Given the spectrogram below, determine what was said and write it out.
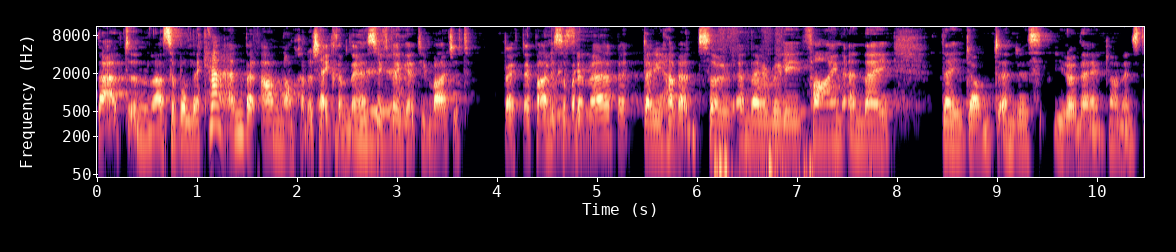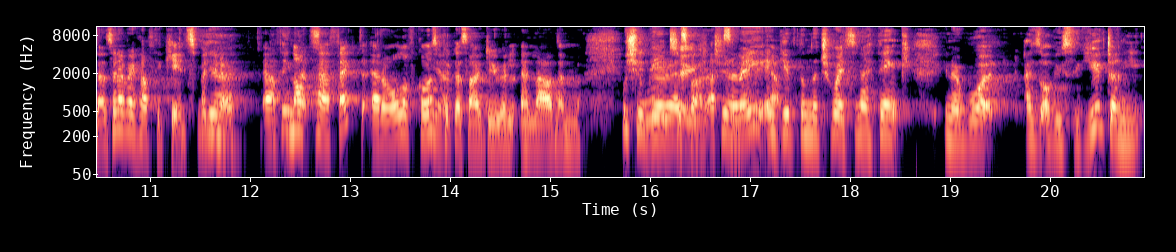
that. And I said, well, they can, but I'm not going to take them there. Yeah, so if yeah. they get invited birthday parties or whatever, but they haven't. So, and they're really fine and they, they don't and just you know they don't understand so they're very healthy kids but yeah, you know uh, not perfect at all of course yeah. because i do allow them which sugar you need to, as well you know I mean? and give them the choice and i think you know what as obviously you've done, you,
